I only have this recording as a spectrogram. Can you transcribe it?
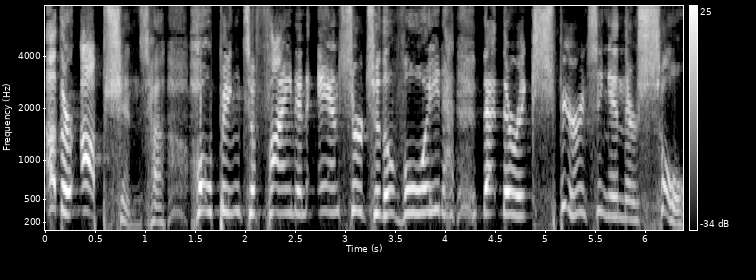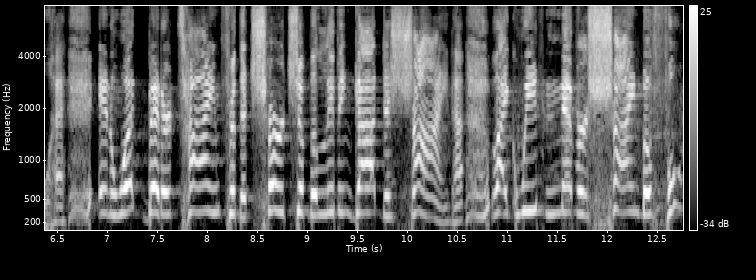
other options, hoping to find an answer to the void that they're experiencing in their soul. And what better time for the church of the living God to shine like we've never shined before?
